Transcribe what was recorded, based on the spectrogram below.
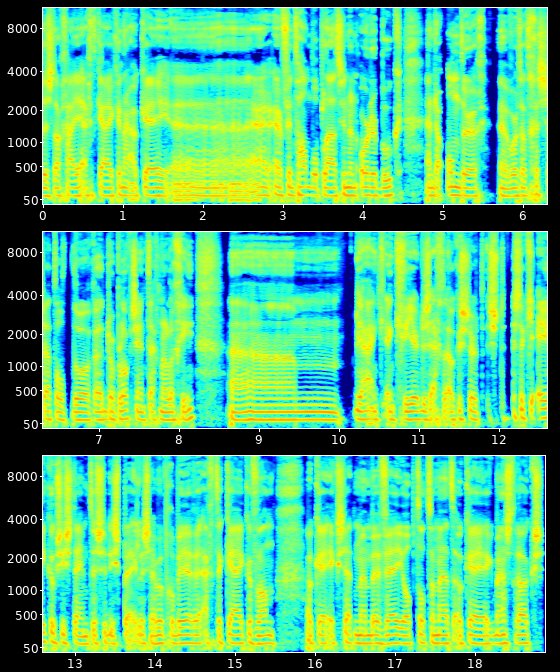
dus dan ga je echt kijken naar, oké, okay, er, er, vindt handel plaats in een orderboek en daaronder wordt dat gesetteld door, door blockchain-technologie. Um, ja, en, en, creëer dus echt ook een soort st stukje ecosysteem tussen die spelers. We proberen echt te kijken van... oké, ik zet mijn BV op tot en met... oké, ik ben straks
